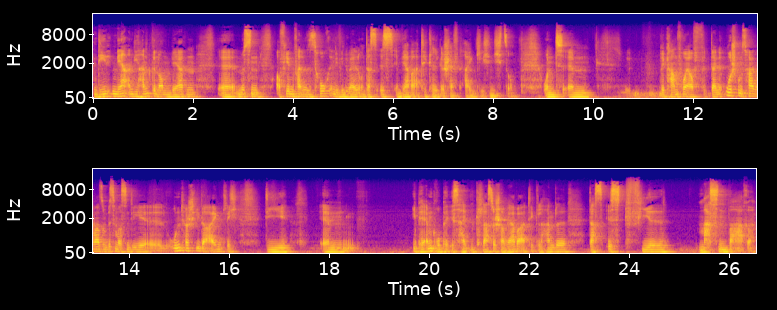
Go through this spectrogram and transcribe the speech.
die mehr an die Hand genommen werden äh, müssen. Auf jeden Fall ist es hoch individuell und das ist im Werbeartikelgeschäft eigentlich nicht so. Und ähm, wir kamen vorher auf, deine Ursprungsfrage war so ein bisschen, was sind die äh, Unterschiede eigentlich? Die ähm, IPM-Gruppe ist halt ein klassischer Werbeartikelhandel. Das ist viel Massenware.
